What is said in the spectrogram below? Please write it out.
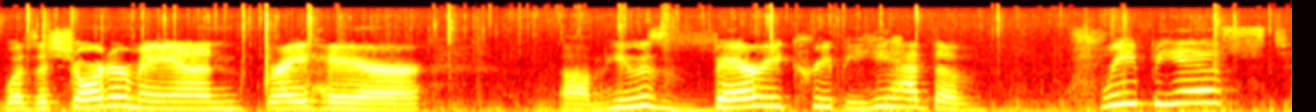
was a shorter man, gray hair. Um, he was very creepy. He had the creepiest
